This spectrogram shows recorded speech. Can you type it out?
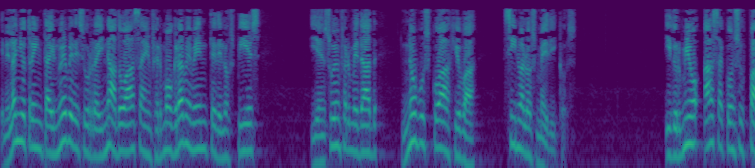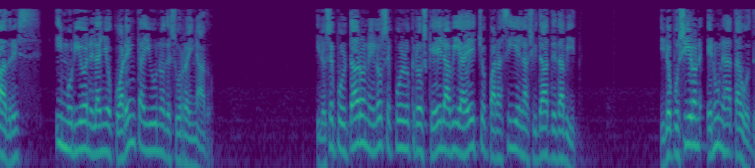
En el año treinta y nueve de su reinado Asa enfermó gravemente de los pies, y en su enfermedad no buscó a Jehová, sino a los médicos. Y durmió Asa con sus padres, y murió en el año cuarenta y uno de su reinado. Y lo sepultaron en los sepulcros que él había hecho para sí en la ciudad de David. Y lo pusieron en un ataúd,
